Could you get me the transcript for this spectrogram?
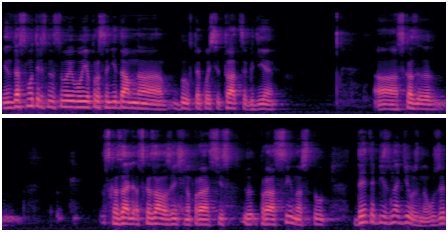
Иногда смотришь на своего, я просто недавно был в такой ситуации, где а, сказ, сказали, сказала женщина про, про сына, что да это безнадежно, уже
